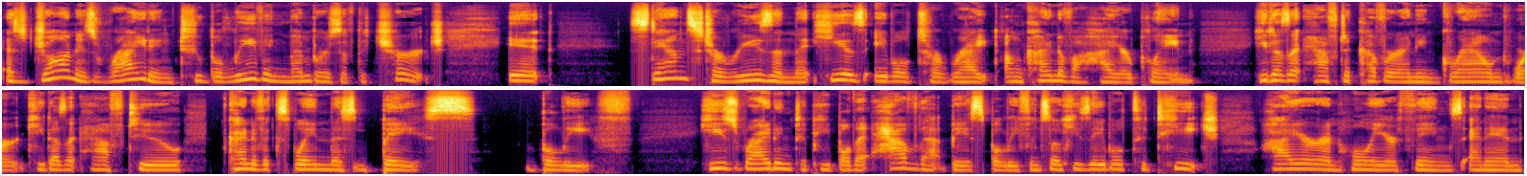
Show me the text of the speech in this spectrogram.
as John is writing to believing members of the church, it stands to reason that he is able to write on kind of a higher plane. He doesn't have to cover any groundwork. He doesn't have to kind of explain this base belief. He's writing to people that have that base belief. And so he's able to teach higher and holier things and in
